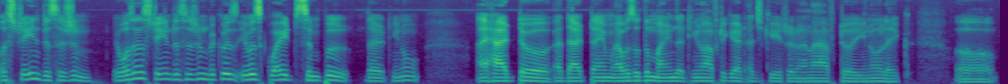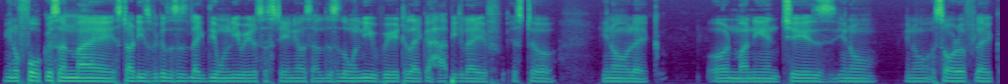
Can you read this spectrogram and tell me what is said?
a strange decision. It wasn't a strange decision because it was quite simple that you know I had to at that time I was of the mind that you know I have to get educated and I have to you know like uh, you know focus on my studies because this is like the only way to sustain yourself. This is the only way to like a happy life is to you know like earn money and chase you know you know a sort of like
